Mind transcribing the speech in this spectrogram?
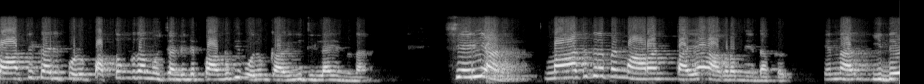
പാർട്ടിക്കാർ ഇപ്പോഴും പത്തൊമ്പതാം നൂറ്റാണ്ടിന്റെ പകുതി പോലും കഴിഞ്ഞിട്ടില്ല എന്നതാണ്. ശരിയാണ് മാറ്റത്തിനൊപ്പം മാറാൻ തയ്യാറാകണം നേതാക്കൾ. എന്നാൽ ഇതേ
